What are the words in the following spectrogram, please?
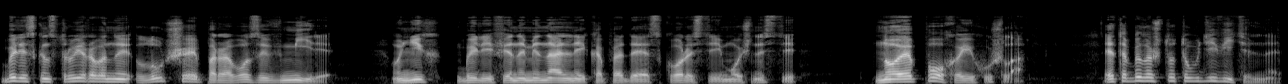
были сконструированы лучшие паровозы в мире. У них были феноменальные КПД скорости и мощности, но эпоха их ушла. Это было что-то удивительное.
